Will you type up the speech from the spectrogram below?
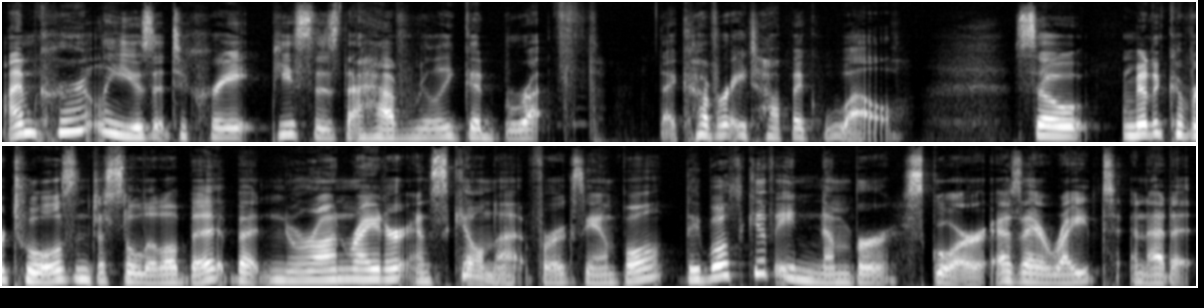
I'm currently use it to create pieces that have really good breadth that cover a topic well. So I'm going to cover tools in just a little bit, but Neuron Writer and Scalenut, for example, they both give a number score as I write and edit.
